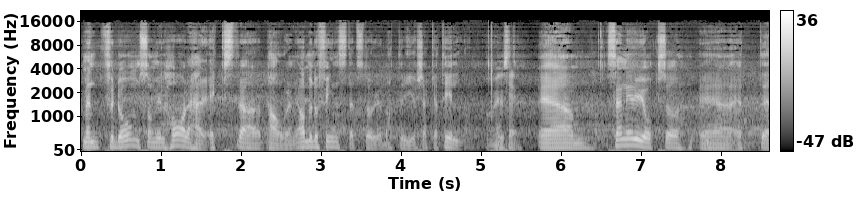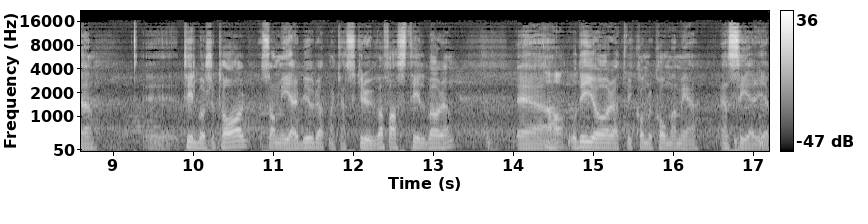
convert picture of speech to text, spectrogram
Men för de som vill ha det här extra powern, ja men då finns det ett större batteri att checka till. Då. Ja, det. Ehm, sen är det ju också eh, ett eh, eh, tillbehörsuttag som erbjuder att man kan skruva fast tillbehören. Eh, och det gör att vi kommer komma med en serie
